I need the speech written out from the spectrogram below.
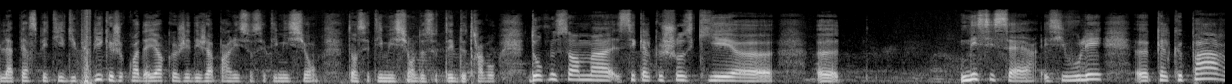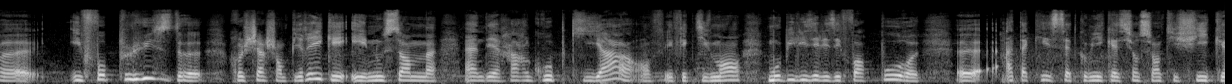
la perspective du public. Et je crois d'ailleurs que j'ai déjà parlé sur cette émission, dans cette émission de ce type de travaux. Donc nous sommes, euh, c'est quelque chose qui est euh, nécessaire. Et si vous voulez, quelque part, il faut plus de recherche empirique et, nous sommes un des rares groupes qui a effectivement mobilisé les efforts pour attaquer cette communication scientifique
